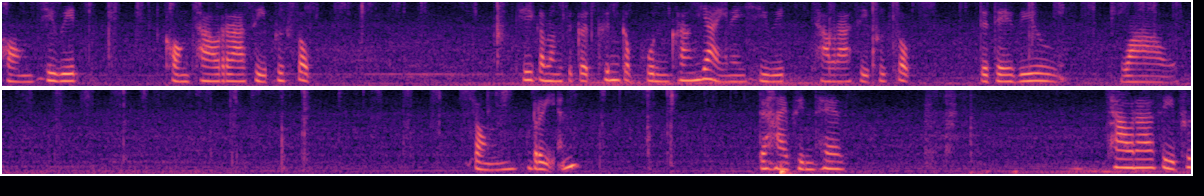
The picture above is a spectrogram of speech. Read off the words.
ของชีวิตของชาวราศีพฤษภ ที่กำลังจะเกิดขึ้นกับคุณครั้งใหญ่ในชีวิต ชาวราศีพฤษภ The Devil ว้าว สองเหรียญ The High Princess ชาวราศีพฤ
